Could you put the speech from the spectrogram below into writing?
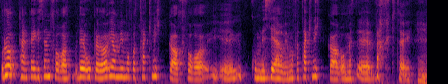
Og da tenker jeg istedenfor at det å oppleve ja, vi må få teknikker for å eh, kommunisere, vi må få teknikker og med, eh, verktøy. Mm.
